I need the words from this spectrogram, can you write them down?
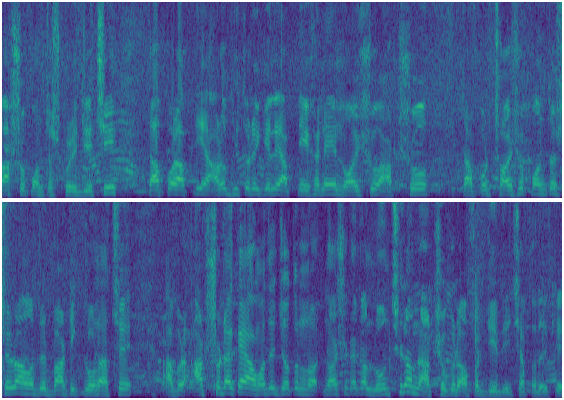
পাঁচশো পঞ্চাশ করে দিয়েছি। তারপর আপনি আরও ভিতরে গেলে আপনি এখানে নয়শো, আটশো, তারপর ছয়শো পঞ্চাশেরও আমাদের বাটিক লোন আছে। আবার আটশো টাকায় আমাদের যত নয়শো টাকা লোন ছিল, আমরা আটশো করে অফার দিয়ে দিয়েছি আপনাদেরকে।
